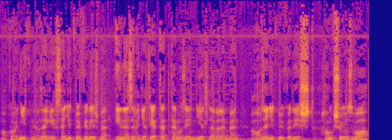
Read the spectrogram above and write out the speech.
akar nyitni az egész együttműködésbe. Én ezzel egyetértettem, az én nyílt levelemben az együttműködést hangsúlyozva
